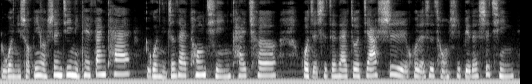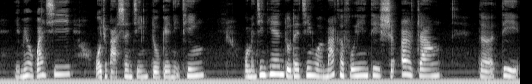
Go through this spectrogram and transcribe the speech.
如果你手边有圣经，你可以翻开。如果你正在通勤、开车，或者是正在做家事，或者是从事别的事情，也没有关系，我就把圣经读给你听。我们今天读的经文，马可福音第十二章的第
